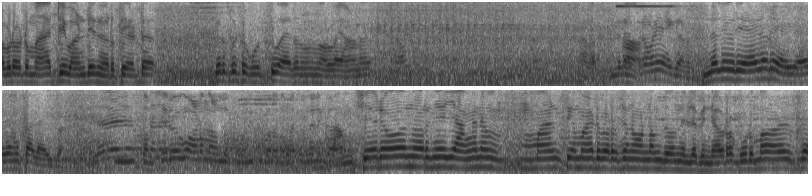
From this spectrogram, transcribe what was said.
അവിടോട്ട് മാറ്റി വണ്ടി നിർത്തിയിട്ട് ഇവർക്കിട്ട് കുത്തുമായിരുന്നു എന്നുള്ളതാണ്. ഇന്നലെ ഒരു ഏഴരയായി ഏഴേ മുക്കാലായി സംശയ സംശയരോഗം എന്ന് പറഞ്ഞു കഴിഞ്ഞാൽ അങ്ങനെ മാനസികമായിട്ട് പ്രശ്നം ഉണ്ടെന്ന് തോന്നുന്നില്ല. പിന്നെ അവരുടെ കുടുംബമായിട്ട്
